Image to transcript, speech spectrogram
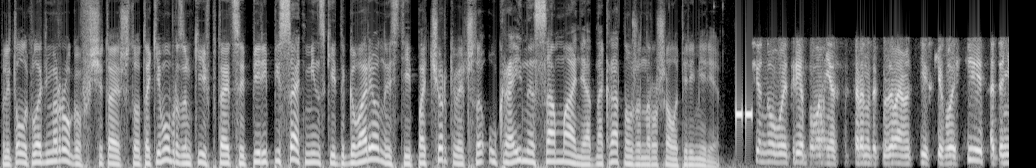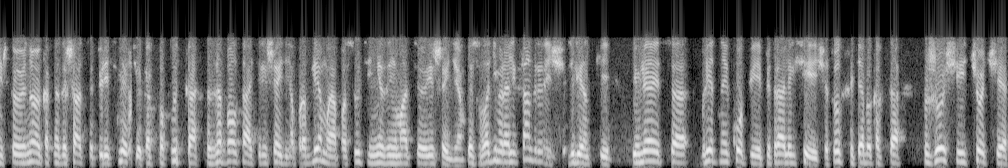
Политолог Владимир Рогов считает, что таким образом Киев пытается переписать минские договоренности и подчеркивает, что Украина сама неоднократно уже нарушала перемирие все новые требования со стороны так называемых киевских властей – это не что иное, как надышаться перед смертью, как попытка заболтать решение проблемы, а по сути не заниматься ее решением. То есть Владимир Александрович Зеленский является бледной копией Петра Алексеевича. Тот хотя бы как-то жестче и четче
